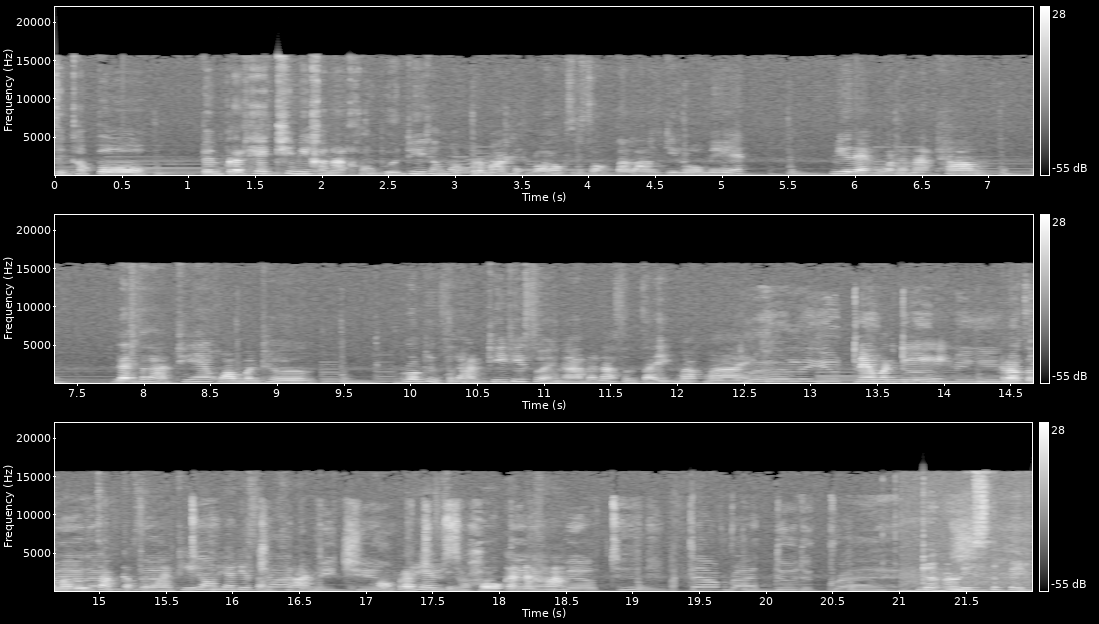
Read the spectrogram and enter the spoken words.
สิงคโปร์ เป็นประเทศที่มีขนาดของพื้นที่ทั้งหมดประมาณ 662 ตารางกิโลเมตร มีแหล่งวัฒนธรรม และสถานที่ให้ความบันเทิง รวมถึงสถานที่ที่สวยงามและน่าสนใจอีกมากมาย ในวันนี้เราจะมารู้จักกับสถานที่ท่องเที่ยวที่สำคัญของประเทศสิงคโปร์กันนะคะ The Elizabeth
